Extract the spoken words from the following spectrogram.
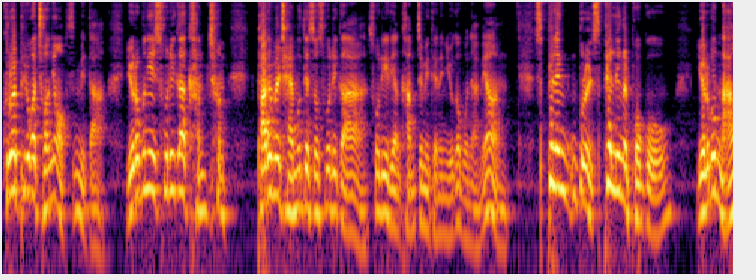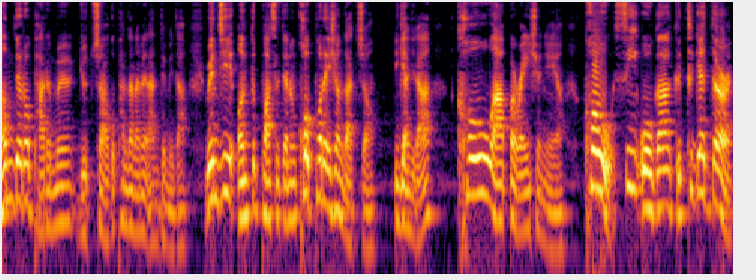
그럴 필요가 전혀 없습니다. 여러분이 소리가 감점 발음을 잘못해서 소리가 소리에 대한 감점이 되는 이유가 뭐냐면 스펠링을 스펠링을 보고 여러분 마음대로 발음을 유추하고 판단하면 안 됩니다. 왠지 언뜻 봤을 때는 코퍼레이션 같죠. 이게 아니라 cooperation이에요. co, co가 그 together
